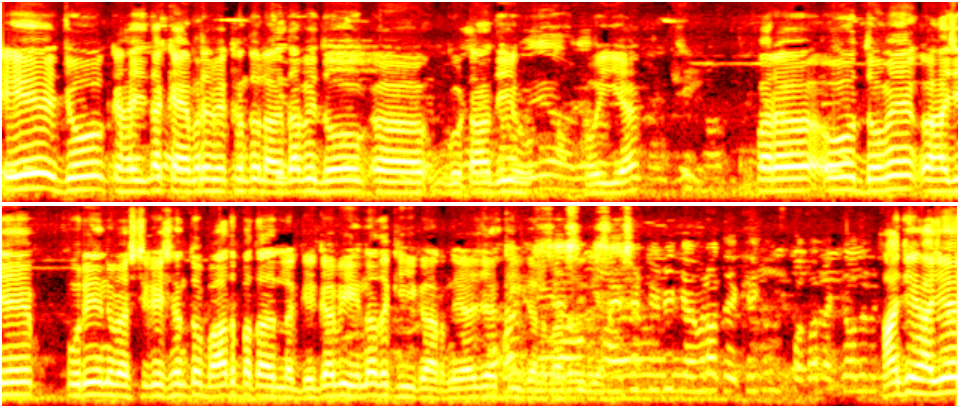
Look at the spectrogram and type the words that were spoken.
ਇਹ ਜੋ ਹਜੇ ਤੱਕ ਕੈਮਰੇ ਵੇਖਣ ਤੋਂ ਲੱਗਦਾ ਵੀ ਦੋ ਗੁੱਟਾਂ ਦੀ ਹੋ- ਹੋਈ ਹੈ। ਪਰ ਉਹ ਦੋਵੇਂ ਹਜੇ ਪੂਰੀ ਇਨਵੈਸਟੀਗੇਸ਼ਨ ਤੋਂ ਬਾਅਦ ਪਤਾ ਲੱਗੇਗਾ ਵੀ ਇਹਨਾਂ ਦਾ ਕੀ ਕਾਰਨ ਹੈ ਜਾਂ ਕੀ ਗੱਲਬਾਤ ਹੋਈ ਹੈ। ਸੀਸੀਟੀਵੀ ਕੈਮਰਾ ਦੇਖੇ ਕੁਝ ਪਤਾ ਲੱਗਿਆ ਉਹਦੇ ਵਿੱਚ? ਹਾਂਜੀ ਹਜੇ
